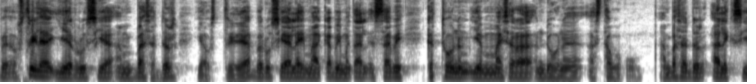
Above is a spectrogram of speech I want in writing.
በአውስትሬልያ የሩሲያ አምባሳደር የአውስትሬልያ በሩሲያ ላይ ማዕቀብ የመጣል እሳቤ ከቶውንም የማይሰራ እንደሆነ አስታወቁ። አምባሳደር አሌክሲ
